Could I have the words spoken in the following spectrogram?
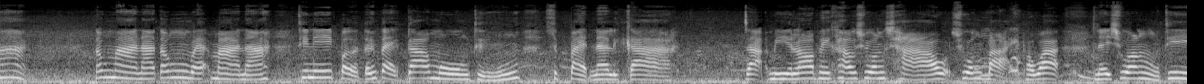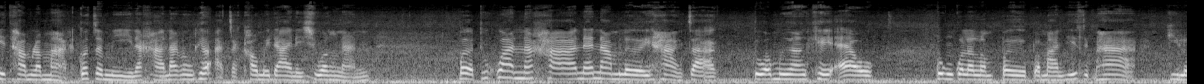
มากๆ ต้องมานะ ต้องแวะมานะ ที่นี่เปิดตั้งแต่ 9 โมงถึง 18 นาฬิกา จะมีรอบให้เข้าช่วงเช้าช่วงบ่าย เพราะว่าในช่วงที่ทำละหมาดก็จะมีนะคะ นักท่องเที่ยวอาจจะเข้าไม่ได้ในช่วงนั้น เปิดทุกวันนะคะ แนะนำเลยห่างจากตัวเมือง KL กรุงกัวลาลัมเปอร์ประมาณ 25 กิโล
